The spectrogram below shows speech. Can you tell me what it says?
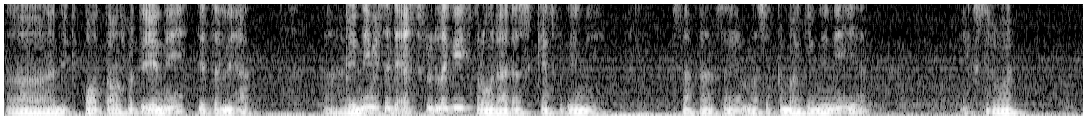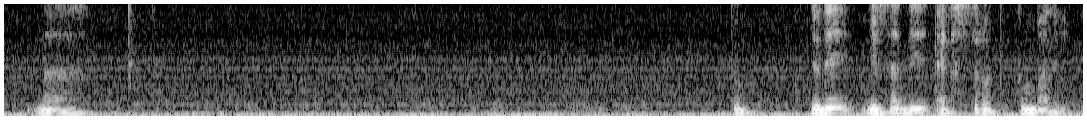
uh, dipotong seperti ini dia terlihat nah, ini bisa di extrude lagi kalau udah ada sketch seperti ini. Misalkan saya masuk ke bagian ini ya extrude. Nah. Tuh. Jadi bisa di extrude kembali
